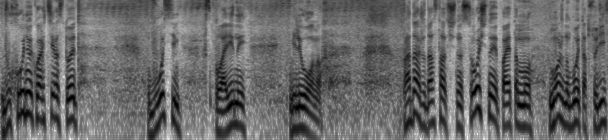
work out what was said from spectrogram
Двухуровневая квартира стоит 8 с половиной миллионов. Продажи достаточно срочные, поэтому можно будет обсудить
